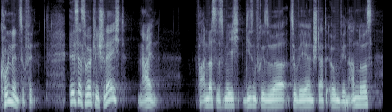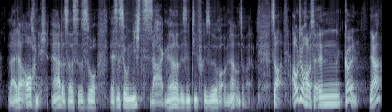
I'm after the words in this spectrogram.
Kundin zu finden. Ist das wirklich schlecht? Nein. Veranlasst es mich, diesen Friseur zu wählen statt irgendwen anderes? Leider auch nicht. Ja, das heißt, es ist so, es ist so nichts sagen. Ja, wir sind die Friseure ne, und so weiter. So, Autohaus in Köln. Ja,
